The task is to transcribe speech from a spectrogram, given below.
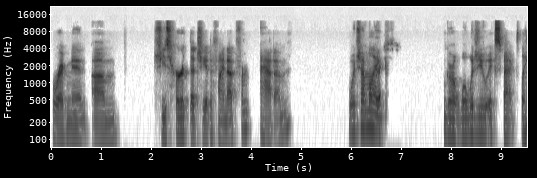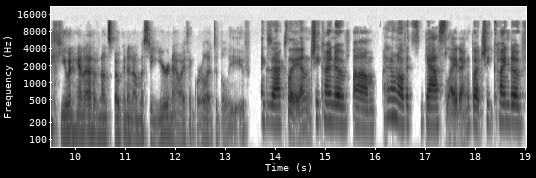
pregnant. Um, she's hurt that she had to find out from Adam, which I'm like, girl, what would you expect? Like you and Hannah have not spoken in almost a year now, I think we're led to believe. Exactly. And she kind of um I don't know if it's gaslighting, but she kind of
